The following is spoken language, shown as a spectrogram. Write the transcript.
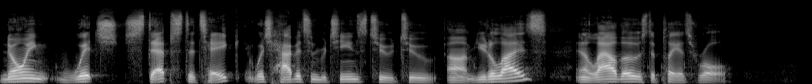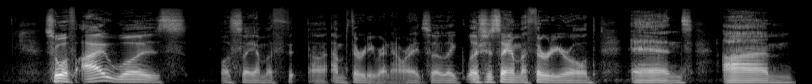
knowing which steps to take, which habits and routines to to um, utilize, and allow those to play its role. So if I was, let's say I'm a, th- uh, I'm 30 right now, right? So like, let's just say I'm a 30 year old and um,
